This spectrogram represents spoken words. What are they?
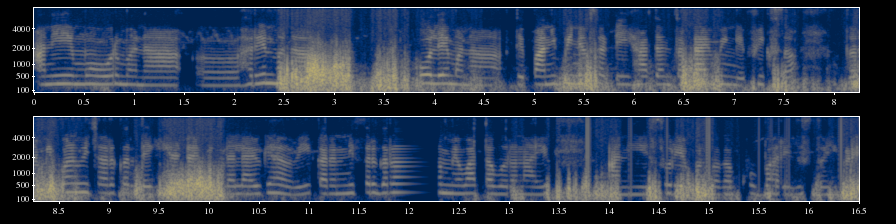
आणि मोर म्हणा हरिण म्हणा कोले म्हणा ते पाणी पिण्यासाठी हा त्यांचा टायमिंग आहे फिक्स तर मी पण विचार करते की ह्या टायमिंगला लाईव्ह घ्यावी. कारण निसर्गरम्य वातावरण आहे आणि सूर्य पण बघा खूप भारी दिसतो इकडे.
